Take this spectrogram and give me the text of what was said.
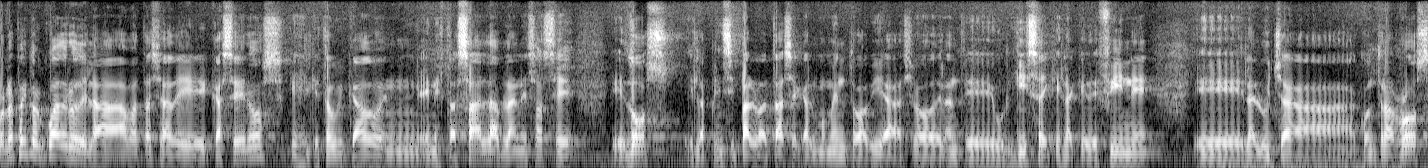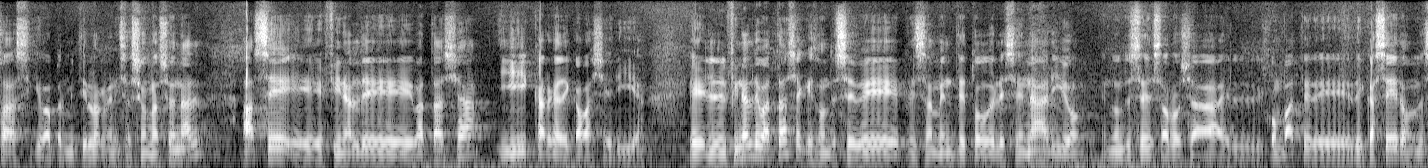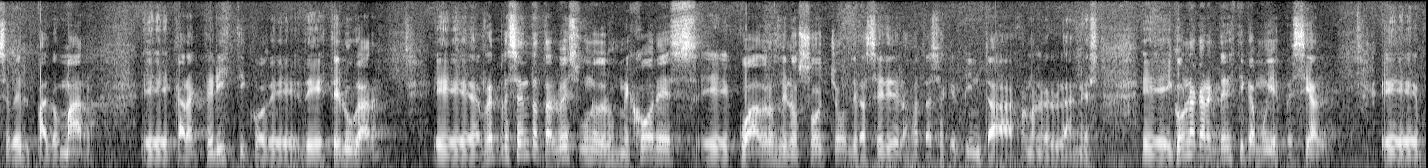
Con respecto al cuadro de la batalla de Caseros, que es el que está ubicado en, esta sala, Blanes hace eh, dos, es la principal batalla que al momento había llevado adelante Urquiza y que es la que define eh, la lucha contra Rosas y que va a permitir la organización nacional, hace eh, final de batalla y carga de caballería. El final de batalla, que es donde se ve precisamente todo el escenario, en donde se desarrolla el combate de caseros, donde se ve el palomar, eh, característico de, este lugar, eh, representa tal vez uno de los mejores eh, cuadros de los ocho de la serie de las batallas que pinta Juan Manuel Blanes. y con una característica muy especial,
